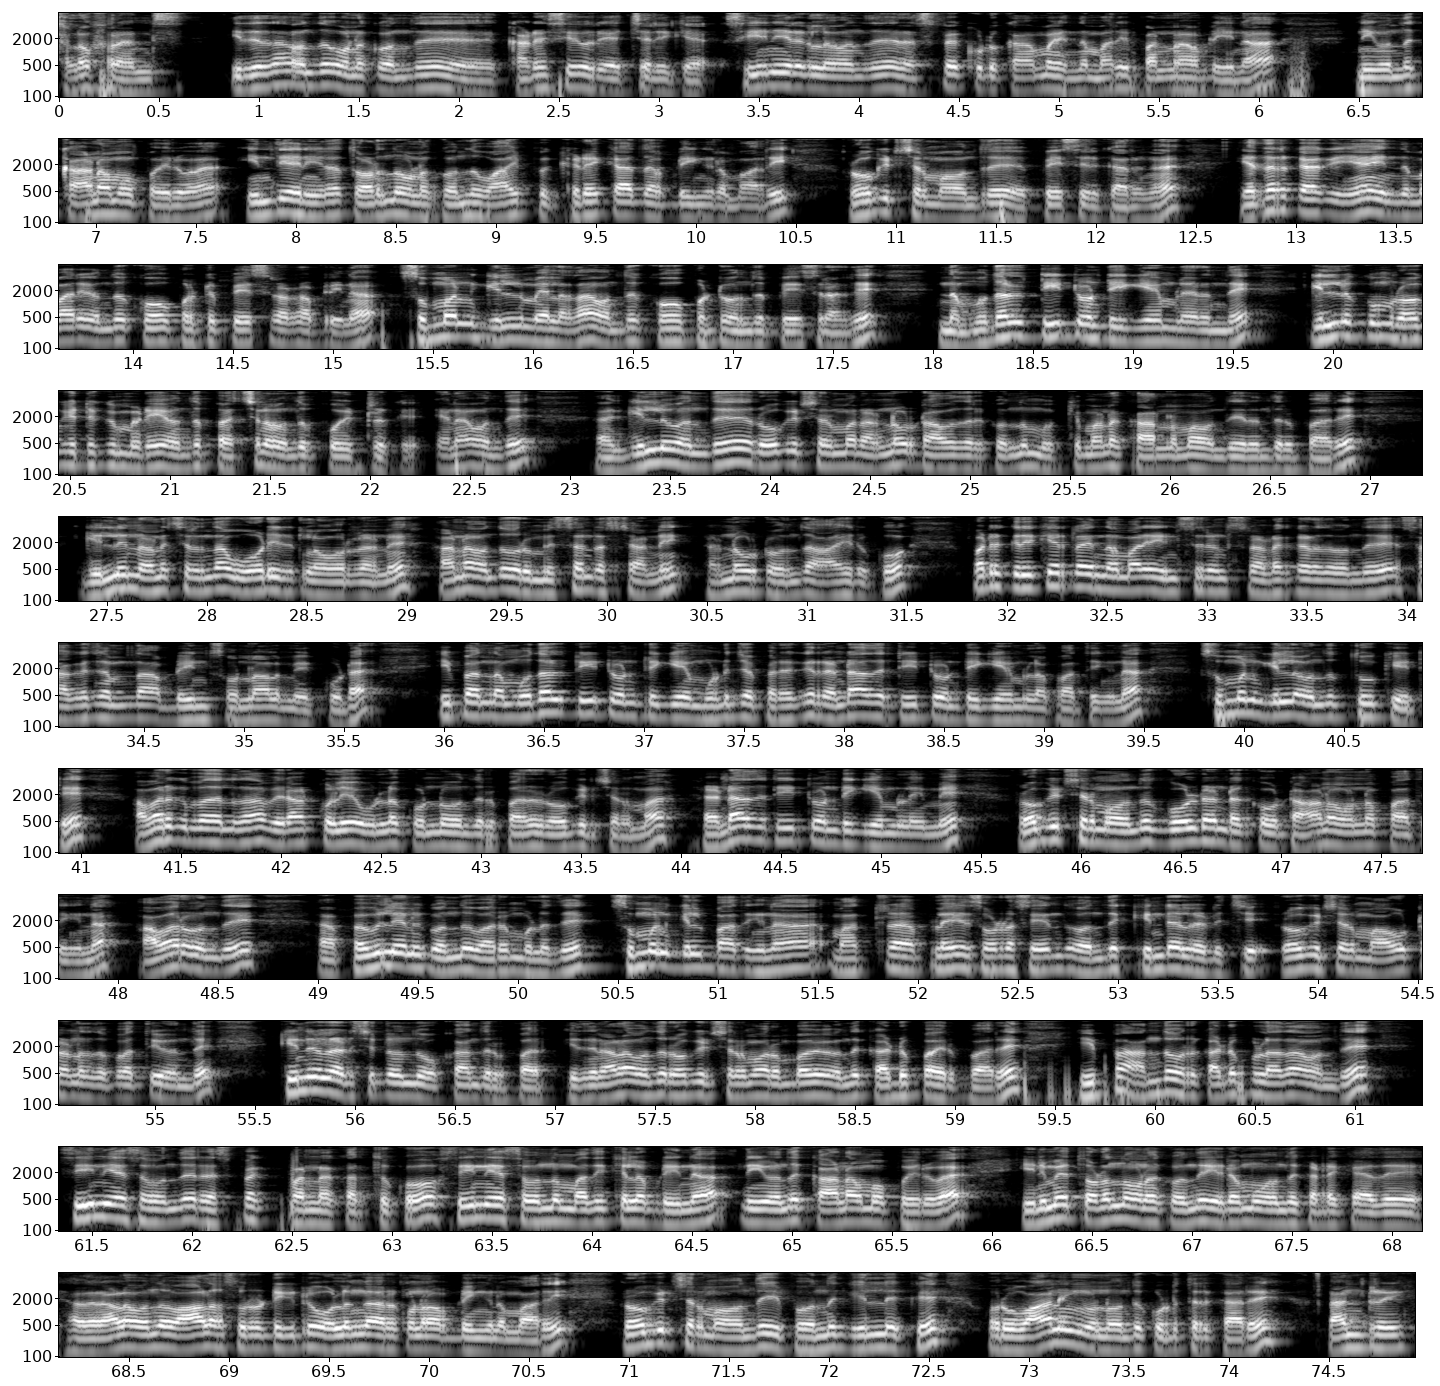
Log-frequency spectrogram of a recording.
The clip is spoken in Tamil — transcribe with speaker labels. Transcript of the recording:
Speaker 1: ஹலோ ஃப்ரெண்ட்ஸ் இதுதான் வந்து உனக்கு வந்து கடைசி ஒரு எச்சரிக்கை. சீனியர்களை வந்து ரெஸ்பெக்ட் கொடுக்காம இந்த மாதிரி பண்ண அப்படின்னா நீ வந்து காணாமல் போயிடுவ இந்திய அணியில் தொடர்ந்து உனக்கு வந்து வாய்ப்பு கிடைக்காது அப்படிங்கிற மாதிரி ரோஹித் சர்மா வந்து பேசியிருக்காருங்க. எதற்காக ஏன் இந்த மாதிரி வந்து கோவப்பட்டு பேசுகிறாரு அப்படின்னா சுமன் கில் மேலே தான் வந்து கோவப்பட்டு வந்து பேசுகிறாரு இந்த முதல் டி டுவெண்ட்டி கேம்லேருந்தே கில்லுக்கும் ரோஹிட்டுக்கும் இடையே வந்து பிரச்சனை வந்து போயிட்டுருக்கு. ஏன்னா வந்து கில்லு வந்து ரோஹித் சர்மா ரன் அவுட் ஆவதற்கு வந்து முக்கியமான காரணமாக வந்து இருந்திருப்பார். கில்லு நினச்சிருந்தா ஓடி இருக்கலாம் ஒரு ரன் ஆனால் வந்து ஒரு மிஸ் அண்டர்ஸ்டாண்டிங் ரன் அவுட் வந்து ஆயிருக்கும். பட் கிரிக்கெட்டில் இந்த மாதிரி இன்சிடென்ட்ஸ் நடக்கிறது வந்து சகஜம் தான் அப்படின்னு சொன்னாலுமே கூட இப்போ அந்த முதல் டி ட்வெண்ட்டி கேம் முடிஞ்ச பிறகு ரெண்டாவது டி ட்வெண்ட்டி கேமில் பார்த்தீங்கன்னா சுமன் கில்லை வந்து தூக்கிட்டு அவருக்கு பதில் தான் விராட் கோலியை உள்ளே கொண்டு வந்திருப்பார் ரோஹித் சர்மா. ரெண்டாவது டி ட்வெண்ட்டி கேம்லையுமே ரோஹித் சர்மா வந்து கோல்டன் டக் அவுட் ஆன உடனே பார்த்தீங்கன்னா அவர் வந்து பெவிலியனுக்கு வந்து வரும் பொழுது சுமன் கில் பார்த்தீங்கன்னா மற்ற பிளேயர்ஸோடு சேர்ந்து வந்து கிண்டல் அடிச்சு ரோஹித் சர்மா அவுட் ஆனதை பற்றி வந்து கிண்டல் அடிச்சுட்டு வந்து உட்காந்துருப்பார் இதனால் அதனால் வந்து ரோஹித் சர்மா ரொம்பவே வந்து கடுப்பாக இருப்பார் இப்போ அந்த ஒரு கடுப்பில் தான் வந்து சீனியர்ஸை வந்து ரெஸ்பெக்ட் பண்ண கற்றுக்கோ சீனியர்ஸை வந்து மதிக்கல அப்படின்னா நீ வந்து காணாமல் போயிடுவ இனிமேல் தொடர்ந்து உனக்கு வந்து இடமும் வந்து கிடைக்காது. அதனால் வந்து வாழை சுருட்டிக்கிட்டு ஒழுங்காக இருக்கணும் அப்படிங்கிற மாதிரி ரோஹித் சர்மா வந்து இப்போ வந்து கில்லுக்கு ஒரு வார்னிங் ஒன்று வந்து கொடுத்துருக்காரு. நன்றி.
